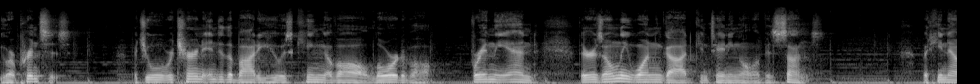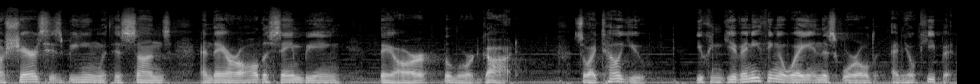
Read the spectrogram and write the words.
You are princes, but you will return into the body who is king of all, lord of all. For in the end, there is only one God containing all of his sons but he now shares his being with his sons, and they are all the same being. They are the Lord God. So I tell you, you can give anything away in this world, and you'll keep it.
